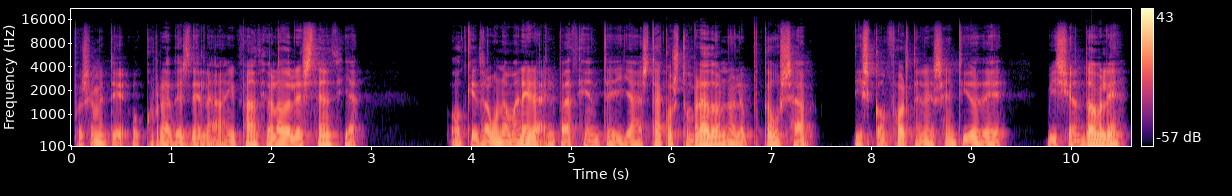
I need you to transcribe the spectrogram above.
posiblemente ocurra desde la infancia o la adolescencia o que de alguna manera el paciente ya está acostumbrado, no le causa disconfort en el sentido de visión doble,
